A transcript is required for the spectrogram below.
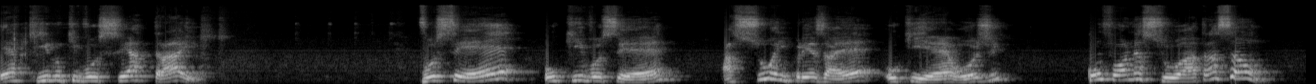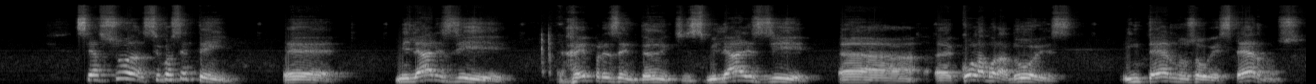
é aquilo que você atrai. Você é o que você é, a sua empresa é o que é hoje, conforme a sua atração. Se, a sua, se você tem é, milhares de representantes, milhares de uh, uh, colaboradores, internos ou externos,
